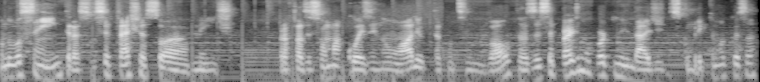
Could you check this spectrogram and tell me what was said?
Quando você entra, se você fecha a sua mente para fazer só uma coisa e não olha o que tá acontecendo em volta, às vezes você perde uma oportunidade de descobrir que tem uma coisa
